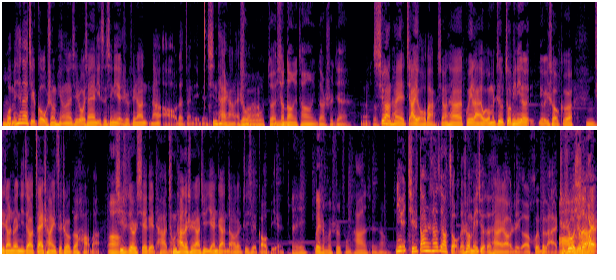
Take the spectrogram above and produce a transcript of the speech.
嗯。我们现在其实歌舞升平呢，其实我相信李斯心里也是非常难熬的，在那边心态上来说啊。有，对嗯。相当一长一段时间，嗯，就是希望他也加油吧，希望他归来。我们这作品里有有一首歌，嗯这张专辑叫《再唱一次这首歌好吗》，啊，其实就是写给他，从他的身上去延展到了这些告别。哎，为什么是从他身上？因为其实当时他要走的时候，没觉得他要这个回不来，只哦是我觉得 哎，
